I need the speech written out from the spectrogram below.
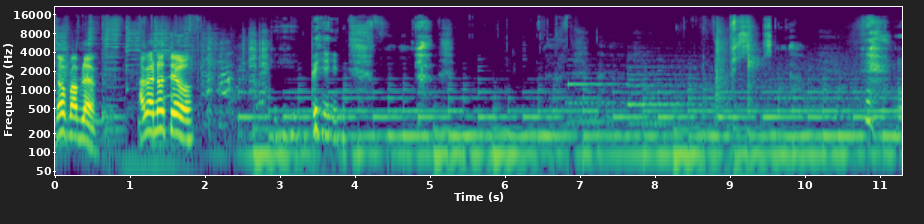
No problem. I will not tell. Ben. Mo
